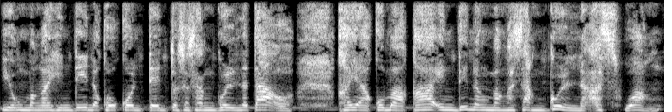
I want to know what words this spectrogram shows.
Yung mga hindi nakokontento sa sanggol na tao, kaya kumakain din ng mga sanggol na aswang.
